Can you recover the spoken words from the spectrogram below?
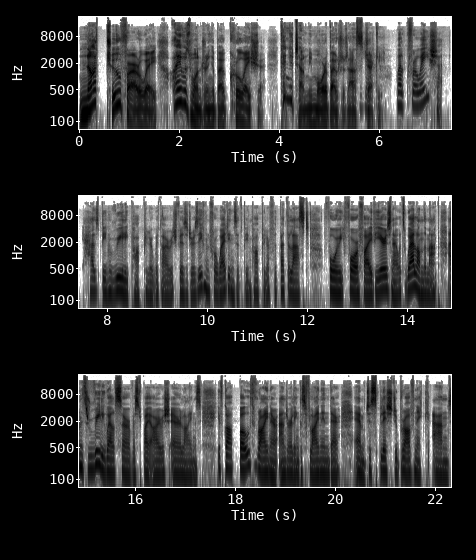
not too far away? I was wondering about Croatia. Can you tell me more about it? asked Yeah. Jackie. Well, Croatia has been really popular with Irish visitors. Even for weddings, it's been popular for about the last four, four or five years now. It's well on the map and it's really well serviced by Irish airlines. You've got both Ryanair and Aer Lingus flying in there um, to Split, Dubrovnik, and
